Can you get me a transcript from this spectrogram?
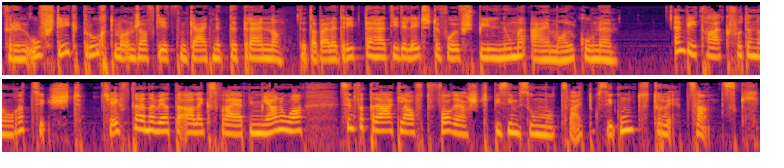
Für einen Aufstieg braucht die Mannschaft jetzt einen geeigneten Trainer. Der Tabellendritte hat in den letzten fünf Spielen nur einmal gewonnen. Ein Beitrag von der Nora Züst. Cheftrainer wird der Alex Frey im Januar. Sein Vertrag läuft vorerst bis im Sommer 2023.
